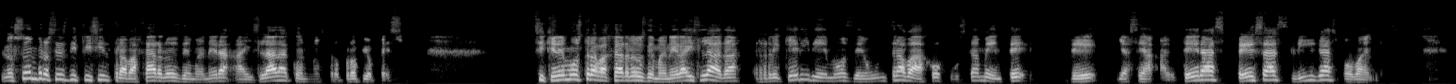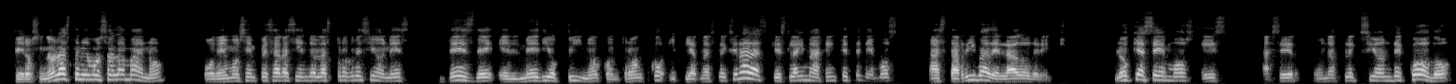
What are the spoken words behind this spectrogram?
Los hombros es difícil trabajarlos de manera aislada con nuestro propio peso. Si queremos trabajarlos de manera aislada, requeriremos de un trabajo justamente de ya sea alteras, pesas, ligas o bandas. Pero si no las tenemos a la mano, podemos empezar haciendo las progresiones desde el medio pino con tronco y piernas flexionadas, que es la imagen que tenemos hasta arriba del lado derecho. Lo que hacemos es hacer una flexión de codo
